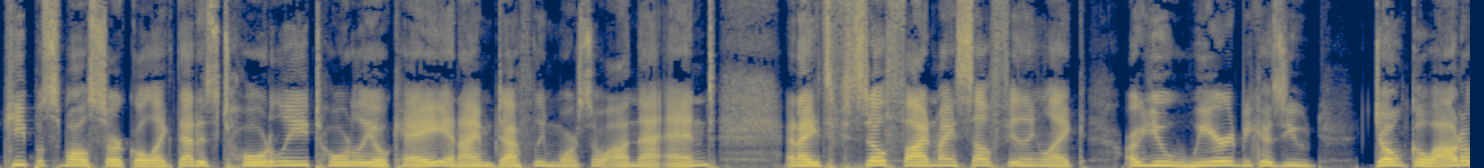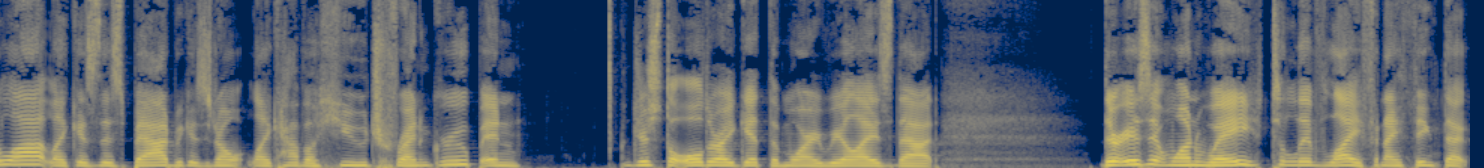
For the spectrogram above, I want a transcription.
keep a small circle, like that is totally, totally okay. And I'm definitely more so on that end. And I still find myself feeling like, are you weird because you don't go out a lot? Like, is this bad because you don't like have a huge friend group? And just the older I get, the more I realize that there isn't one way to live life. And I think that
